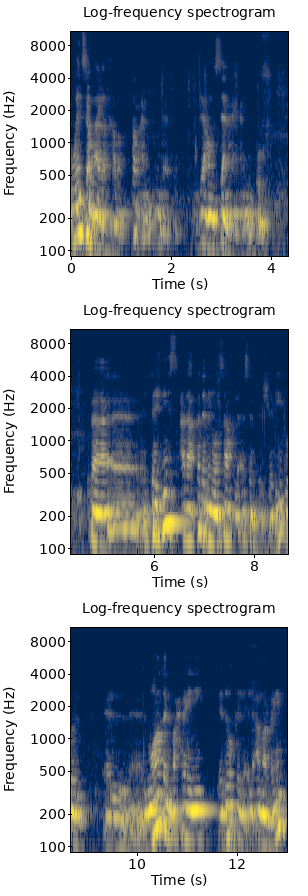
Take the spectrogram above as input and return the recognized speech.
وانسوا هذا الخبر. طبعا جاهم السنة يعني. فالتجنيس على قدم وساق للأسف الشديد والمواطن البحريني يذوق ال- الأمرين.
